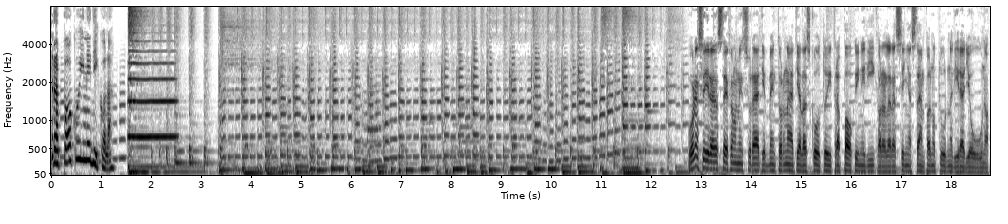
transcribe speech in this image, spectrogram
tra poco in edicola. Buonasera Stefano Mensurati e bentornati all'ascolto di Tra poco in edicola, la rassegna stampa notturna di Radio 1.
